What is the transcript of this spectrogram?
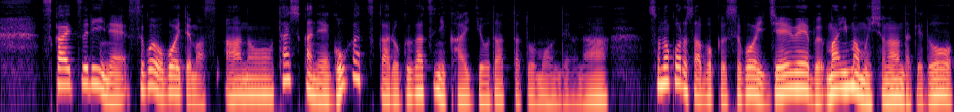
スカイツリーね、すごい覚えてます。あの、確かね、5月か6月に開業だったと思うんだよな。その頃さ、僕すごい JWAVE、まあ今も一緒なんだけど、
